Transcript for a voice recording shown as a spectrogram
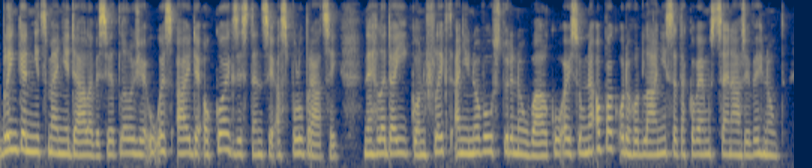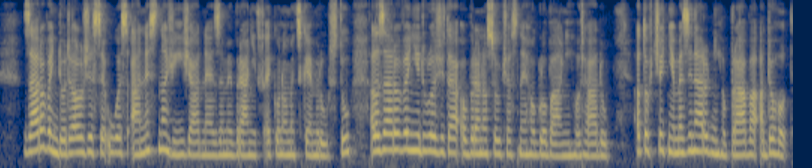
Blinken nicméně dále vysvětlil, že USA jde o koexistenci a spolupráci, nehledají konflikt ani novou studenou válku a jsou naopak odhodláni se takovému scénáři vyhnout. Zároveň dodal, že se USA nesnaží žádné zemi bránit v ekonomickém růstu, ale zároveň je důležitá obrana současného globálního řádu, a to včetně mezinárodního práva a dohod.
